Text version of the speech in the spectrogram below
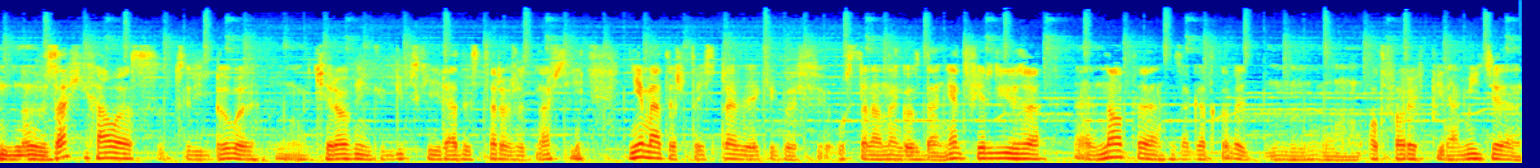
No, Zahi Hałas, czyli były kierownik Egipskiej Rady Starożytności, nie ma też w tej sprawie jakiegoś ustalonego zdania. Twierdzi, że e, no te zagadkowe mm, otwory w piramidzie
